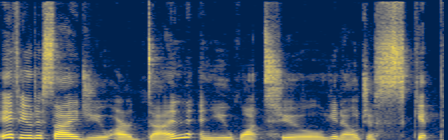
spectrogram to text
If you decide you are done and you want to, you know, just skip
